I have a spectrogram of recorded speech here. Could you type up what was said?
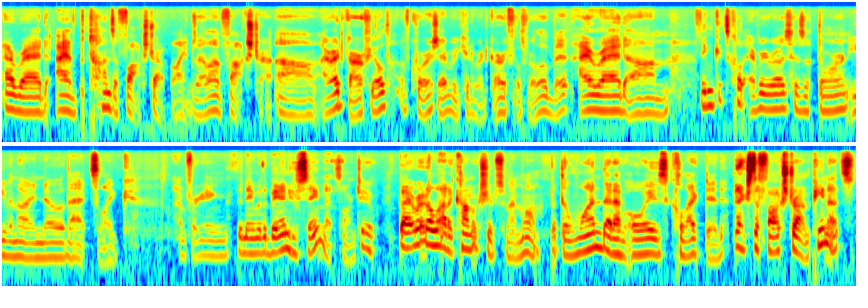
I read. I have tons of Foxtrot volumes. I love Foxtrot. Um, I read Garfield, of course. Every kid read Garfield for a little bit. I read. Um, I think it's called Every Rose Has a Thorn, even though I know that's like I'm forgetting the name of the band who sang that song too. But I read a lot of comic strips with my mom. But the one that I've always collected next to Foxtrot and Peanuts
